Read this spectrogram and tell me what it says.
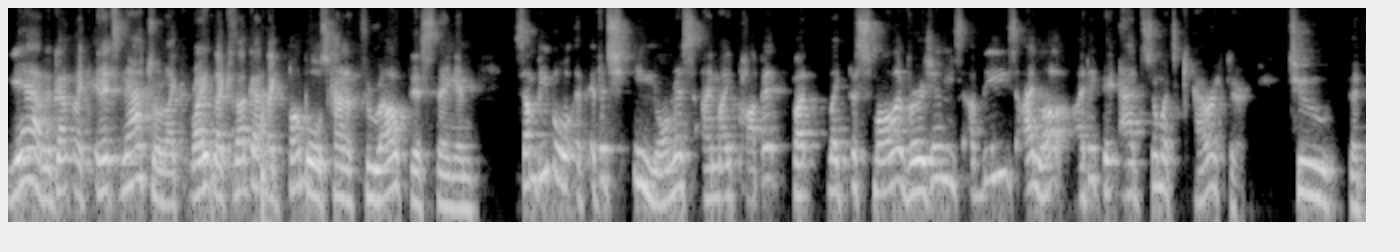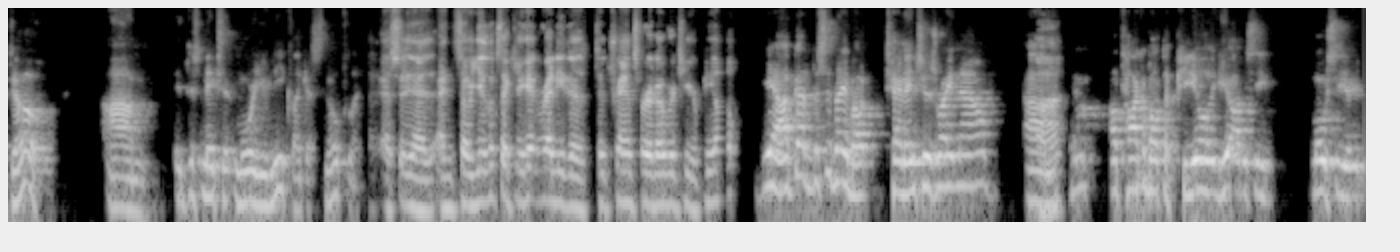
Yeah, we've got like, and it's natural, like, right? Like, cause I've got like bubbles kind of throughout this thing. And some people, if, if it's enormous, I might pop it. But like the smaller versions of these, I love. I think they add so much character to the dough. Um, it just makes it more unique, like a snowflake. Uh, so, yeah, and so it looks like you're getting ready to, to transfer it over to your peel. Yeah, I've got this is very about 10 inches right now. Um, Uh-huh. I'll talk about the peel. You obviously, most of your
